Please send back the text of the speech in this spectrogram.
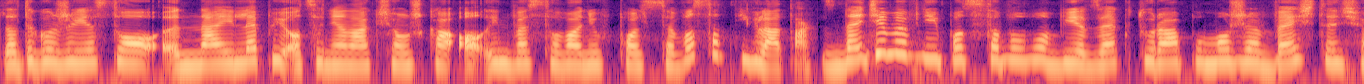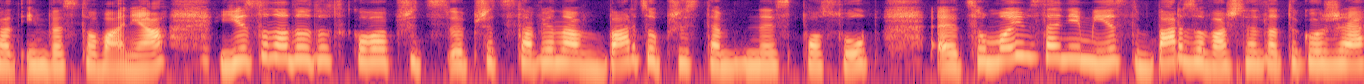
dlatego że jest to najlepiej oceniana książka o inwestowaniu w Polsce w ostatnich latach. Znajdziemy w niej podstawową wiedzę, która pomoże wejść w ten świat inwestowania. Jest ona dodatkowo przed- przedstawiona w bardzo przystępny sposób, e, co moim zdaniem jest bardzo ważne, dlatego że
